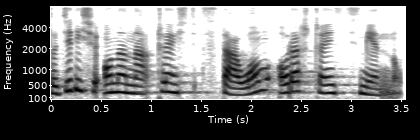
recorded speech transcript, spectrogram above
to dzieli się ona na część stałą oraz część zmienną.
